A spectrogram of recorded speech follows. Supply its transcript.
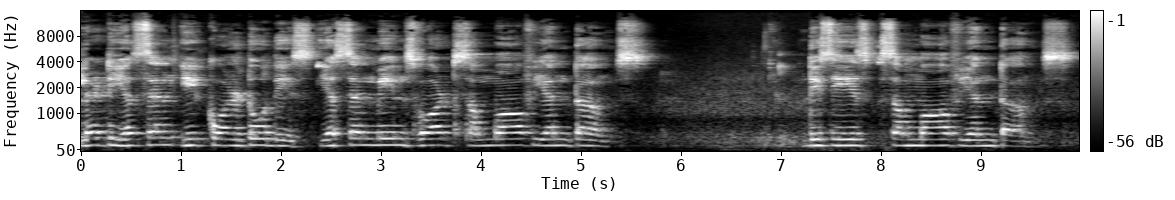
let Sn equal to this. Sn means what? Sum of n terms. This is sum of n terms.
